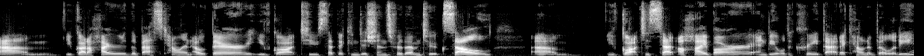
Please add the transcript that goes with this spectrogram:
Um, you've got to hire the best talent out there. You've got to set the conditions for them to excel. Um, you've got to set a high bar and be able to create that accountability.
